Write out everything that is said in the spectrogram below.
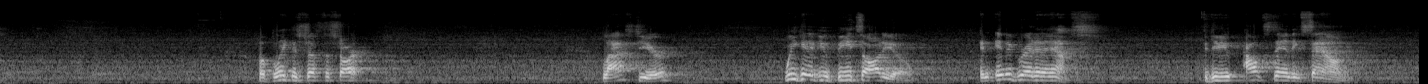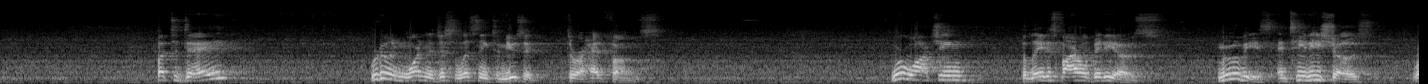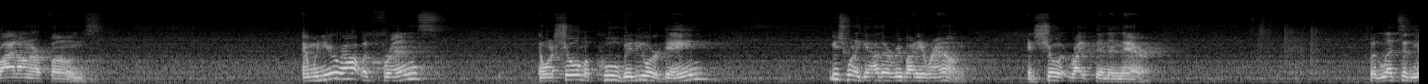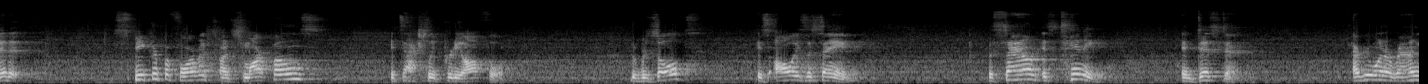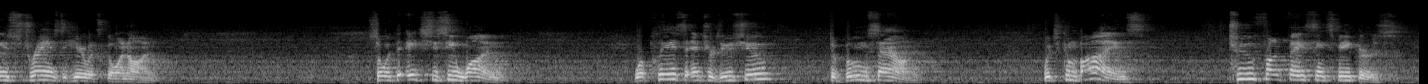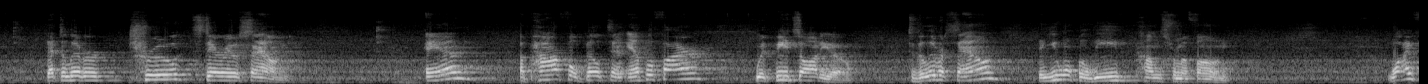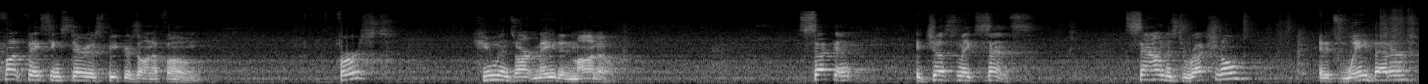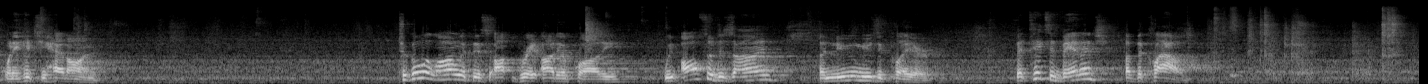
But Blink is just the start. Last year, we gave you Beats Audio and integrated amps to give you outstanding sound. But today, we're doing more than just listening to music through our headphones. We're watching the latest viral videos, movies, and TV shows right on our phones. And when you're out with friends and want to show them a cool video or game, you just want to gather everybody around and show it right then and there. But let's admit it, speaker performance on smartphones, it's actually pretty awful. The result is always the same. The sound is tinny and distant. Everyone around you strains to hear what's going on. So with the HTC One, we're pleased to introduce you to Boom Sound, which combines two front-facing speakers that deliver true stereo sound and a powerful built-in amplifier with Beats Audio to deliver sound that you won't believe comes from a phone. Why front-facing stereo speakers on a phone? First, humans aren't made in mono. Second, it just makes sense. Sound is directional, and it's way better when it hits you head on. To go along with this great audio quality, we've also designed a new music player that takes advantage of the cloud.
